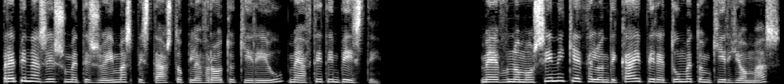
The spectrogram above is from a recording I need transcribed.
πρέπει να ζήσουμε τη ζωή μας πιστά στο πλευρό του κυρίου με αυτή την πίστη. Με ευγνωμοσύνη και εθελοντικά υπηρετούμε τον κύριο μας,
